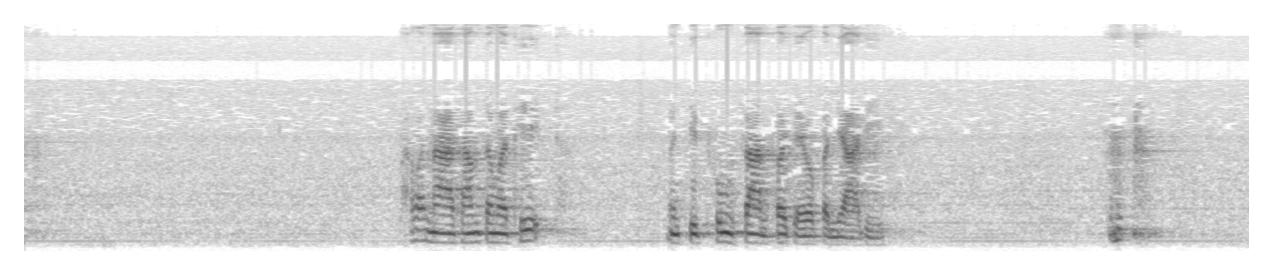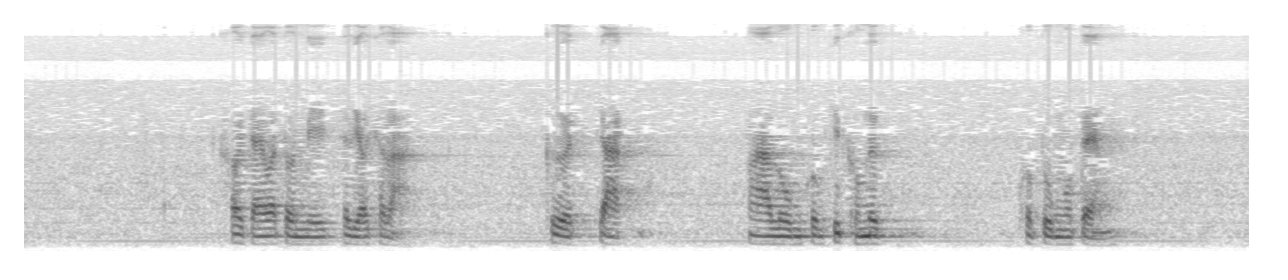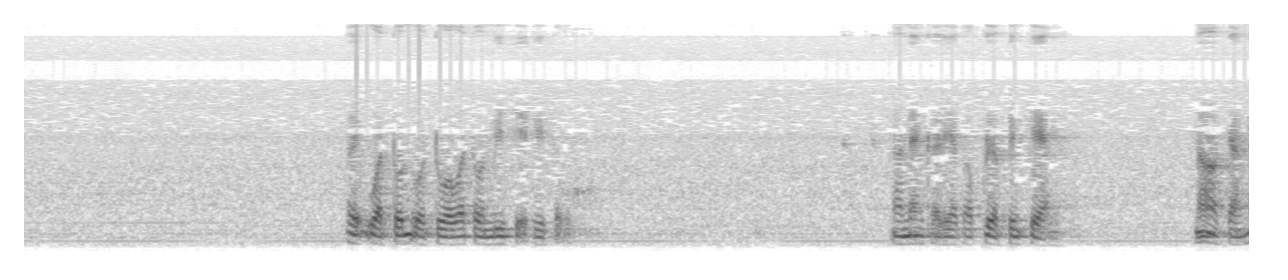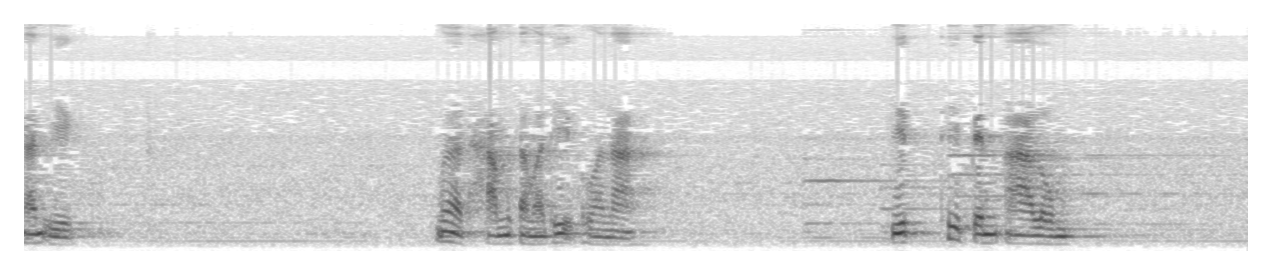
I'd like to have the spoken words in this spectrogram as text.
าวนาทำสมาธิ มันจิตฟุ้งซ่านเข้าใจว่าปัญญาดี เข้าใจว่าตนมีเฉลียวฉลาด เกิดจากอารมณ์ความคิดความนึกความปรุงความแต่งเลยอวดตนอวดตัวว่าตนวิเศษวิโส นั่นนั่นก็เรียกว่าเปลือกเป็นแกนนอกจากนั้นอีก เมื่อทำสมาธิภาวนา จิตที่เป็นอารมณ์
